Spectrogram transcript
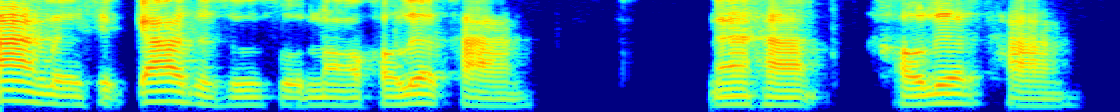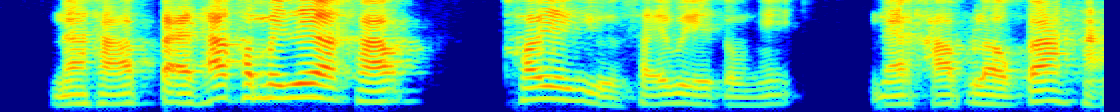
มากเลย19.00นเขาเลือกทางนะครับ เขาเลือกทางนะครับ แต่ถ้าเขาไม่เลือกครับ เขายังอยู่ไซด์เวย์ตรงนี้ นะครับ เราก็หา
